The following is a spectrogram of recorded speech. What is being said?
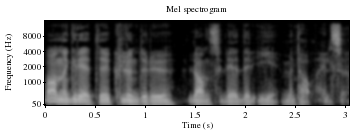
og Anne Grete Klunderud, landsleder i Mental Helse.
